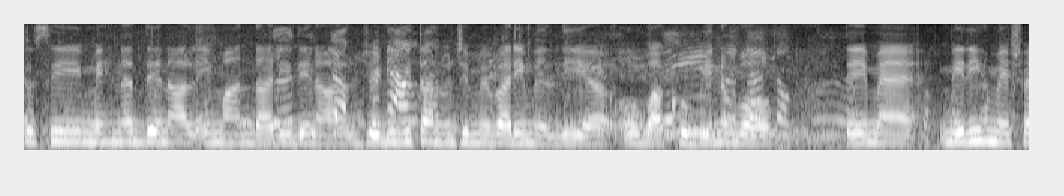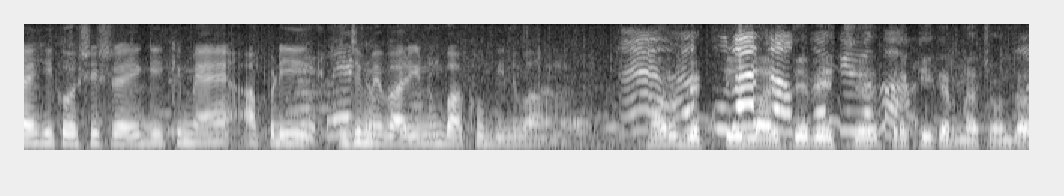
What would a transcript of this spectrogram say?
ਤੁਸੀਂ ਮਿਹਨਤ ਦੇ ਨਾਲ ਇਮਾਨਦਾਰੀ ਦੇ ਨਾਲ ਜਿਹੜੀ ਵੀ ਤੁਹਾਨੂੰ ਜ਼ਿੰਮੇਵਾਰੀ ਮਿਲਦੀ ਹੈ ਉਹ ਬਾਖੂਬੀ ਨਿਭਾਓ ਤੇ ਮੈਂ ਮੇਰੀ ਹਮੇਸ਼ਾ ਇਹੀ ਕੋਸ਼ਿਸ਼ ਰਹੇਗੀ ਕਿ ਮੈਂ ਆਪਣੀ ਜ਼ਿੰਮੇਵਾਰੀ ਨੂੰ ਬਾਖੂਬੀ ਨਿਭਾਵਾਂ। ਹਰ ਵਿਅਕਤੀ ਲਾਈਫ ਦੇ ਵਿੱਚ ਤਰੱਕੀ ਕਰਨਾ ਚਾਹੁੰਦਾ।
